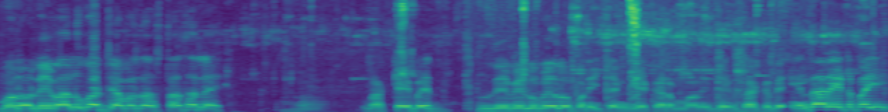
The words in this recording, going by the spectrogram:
ਮਨੋ ਲੇਵਾ ਲੂਵਾ ਜ਼ਬਰਦਸਤ ਆ ਥੱਲੇ। ਹੂੰ। ਬਾਕੀ ਬਾਈ ਲੇਵੇ ਲੂਵੇ ਲੋ ਬੜੀ ਚੰਗੀ ਆ ਕਰਮ ਵਾਲੀ ਦੇਖ ਸਕਦੇ ਇਹਦਾ ਰੇਟ ਬਾਈ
